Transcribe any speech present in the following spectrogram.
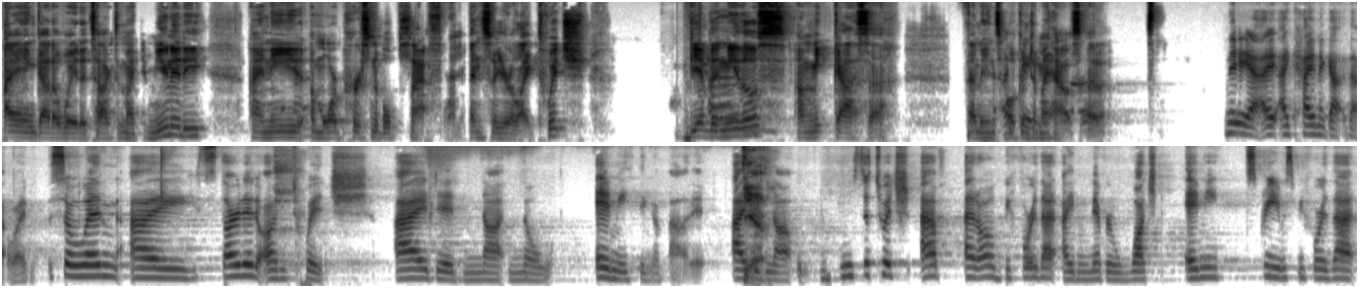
I ain't got a way to talk to my community. I need Yeah. a more personable platform. And so you're like, Twitch, bienvenidos oh. a mi casa. That means welcome to my house. Don't- Yeah, I, I kind of got that one. So when I started on Twitch, I did not know anything about it. I Yeah. did not use the Twitch app at all before that. I never watched any streams before that.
